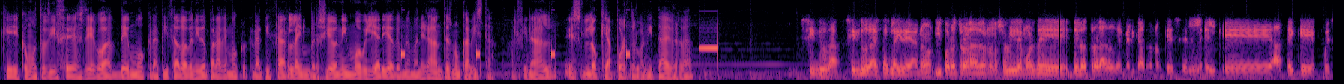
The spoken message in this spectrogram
que, como tú dices, Diego, ha democratizado, ha venido para democratizar la inversión inmobiliaria de una manera antes nunca vista. Al final es lo que aporta Urbanitae, ¿verdad? Sin duda, sin duda, esa es la idea, ¿no? Y por otro lado, no nos olvidemos del otro lado del mercado, ¿no? Que es el, que hace que, pues,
